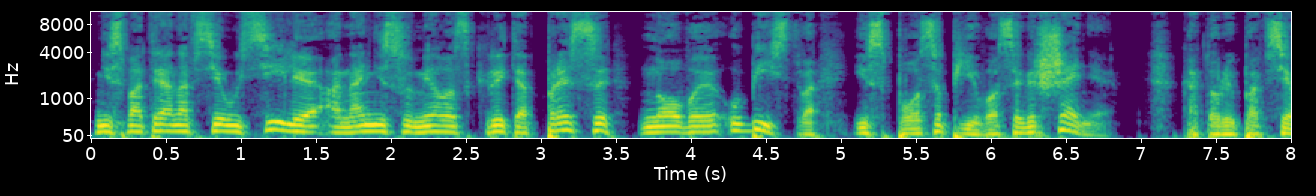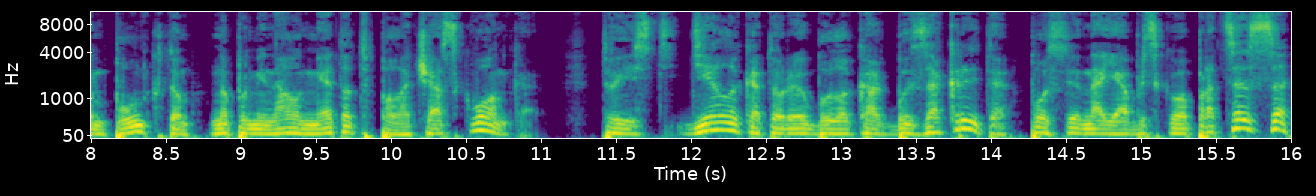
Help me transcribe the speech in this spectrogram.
Несмотря на все усилия, она не сумела скрыть от прессы новое убийство и способ его совершения, который по всем пунктам напоминал метод палача Сквонка. То есть дело, которое было как бы закрыто после ноябрьского процесса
